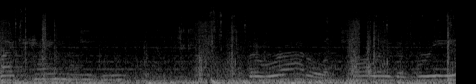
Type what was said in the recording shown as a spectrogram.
Like hangman The rattle of falling debris.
